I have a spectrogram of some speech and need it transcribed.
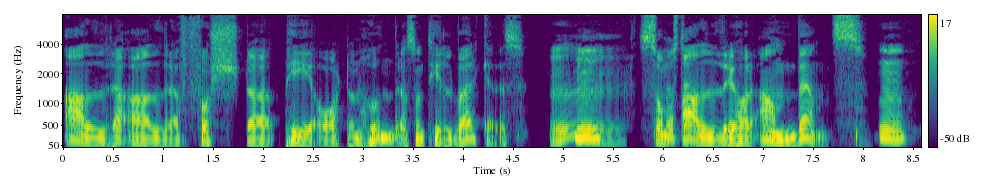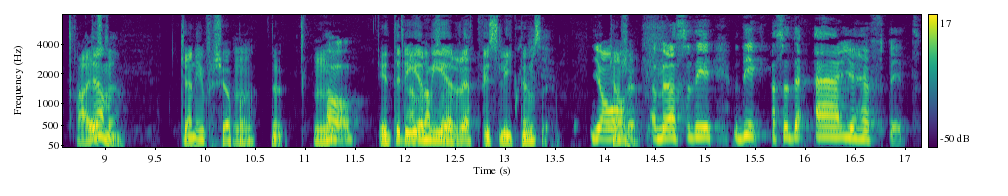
allra, allra första P1800 som tillverkades. Mm. Som aldrig har använts. Ja, just Den det. kan ni få köpa nu. Ja. Är inte det Ja, en mer rättvis liknelse? Ja, Kanske. ja, men alltså det, det, alltså det är ju häftigt.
